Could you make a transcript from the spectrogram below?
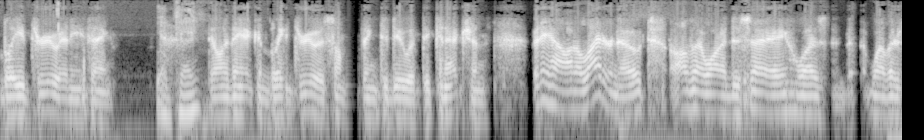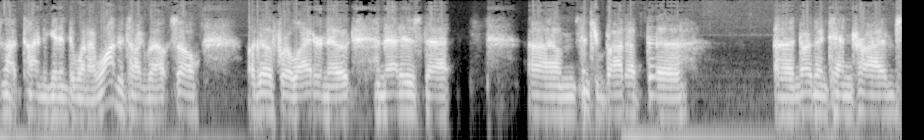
bleed through anything. Okay. The only thing it can bleed through is something to do with the connection. But anyhow, on a lighter note, all that I wanted to say was, well, there's not time to get into what I wanted to talk about, so I'll go for a lighter note, and that is that um, since you brought up the uh, Northern Ten Tribes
